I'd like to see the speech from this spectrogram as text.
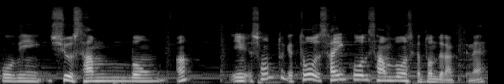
行便、週3本、あ？その時は当時最高で3本しか飛んでなくてね。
